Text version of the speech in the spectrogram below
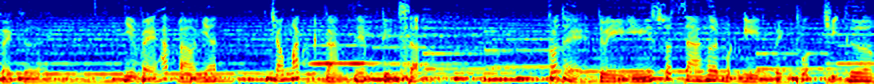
cười cười. Nhìn về Hắc Bảo Nhân, trong mắt càng thêm kính sợ. Có thể tùy ý xuất ra hơn một nghìn bình thuốc trị thương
